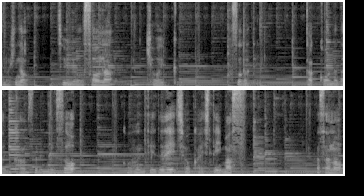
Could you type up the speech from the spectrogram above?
その日の重要そうな教育子育て学校などに関するニュースを5分程度で紹介しています。朝の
